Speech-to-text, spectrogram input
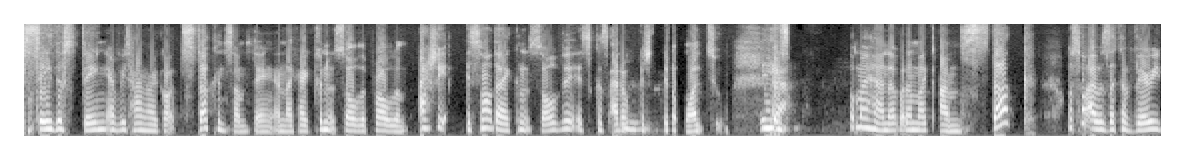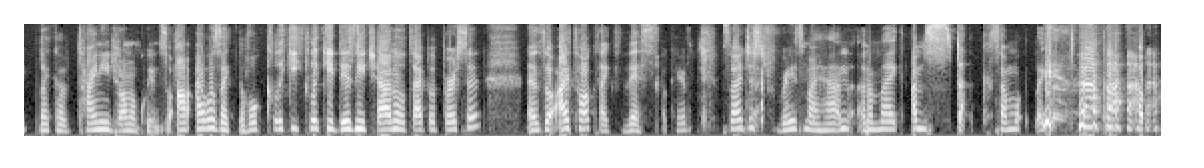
say this thing every time I got stuck in something and like I couldn't solve the problem. Actually, it's not that I couldn't solve it; it's because I don't, I just didn't want to. yeah put my hand up and I'm like, I'm stuck. Also, I was like a very like a tiny drama queen, so I, I was like the whole clicky clicky Disney Channel type of person, and so I talk like this. Okay, so I just raised my hand and I'm like, I'm stuck. Somewhat like.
